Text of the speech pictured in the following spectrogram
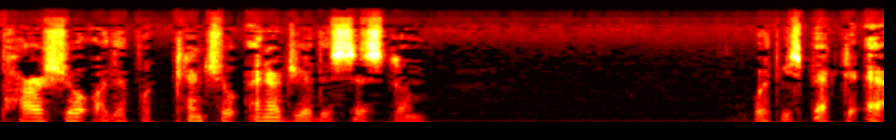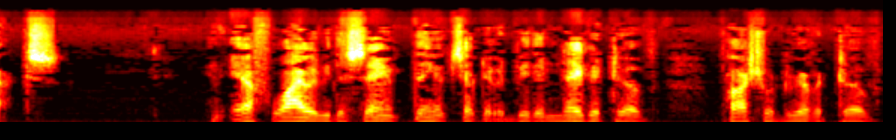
partial or the potential energy of the system with respect to x. And Fy would be the same thing except it would be the negative partial derivative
